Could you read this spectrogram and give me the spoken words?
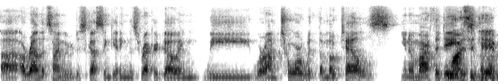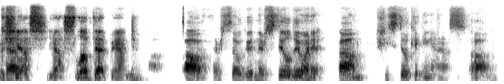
uh, around the time we were discussing getting this record going, we were on tour with the Motels, you know, Martha Davis. Martha Davis, yes, yes. Love that band. Oh, they're so good and they're still doing it. Um, she's still kicking ass. Um,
